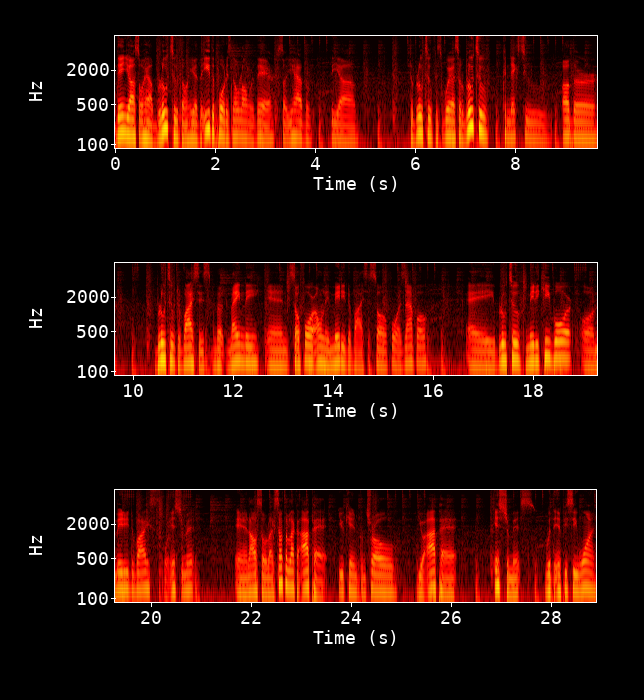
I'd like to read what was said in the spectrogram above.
Then you also have Bluetooth on here. The Ether port is no longer there, so you have the the uh, the Bluetooth as well. So the Bluetooth connects to other Bluetooth devices, but mainly and so far only MIDI devices. So, for example, a Bluetooth MIDI keyboard or MIDI device or instrument, and also like something like an iPad. You can control your iPad instruments with the MPC One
